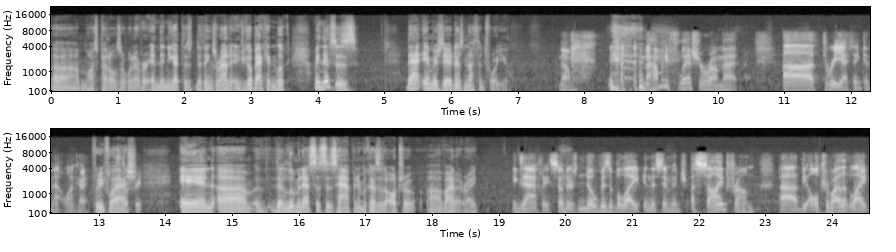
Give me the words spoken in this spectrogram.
uh, moss petals or whatever, and then you got the, the things around it. And if you go back and look, I mean, this is that image there does nothing for you. no. now, how many flash are around that? Uh, three, I think, in that one. Okay. Three Still flash, three. and um, the luminescence is happening because of the ultraviolet, right? Exactly. So Yeah. there's no visible light in this image aside from uh, the ultraviolet light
